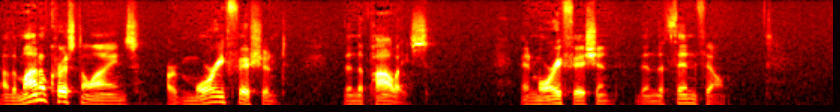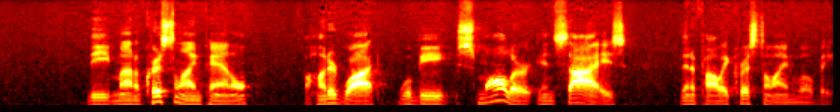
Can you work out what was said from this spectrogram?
Now the monocrystallines are more efficient than the polys and more efficient than the thin film. The monocrystalline panel, 100 watt, will be smaller in size than a polycrystalline will be.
